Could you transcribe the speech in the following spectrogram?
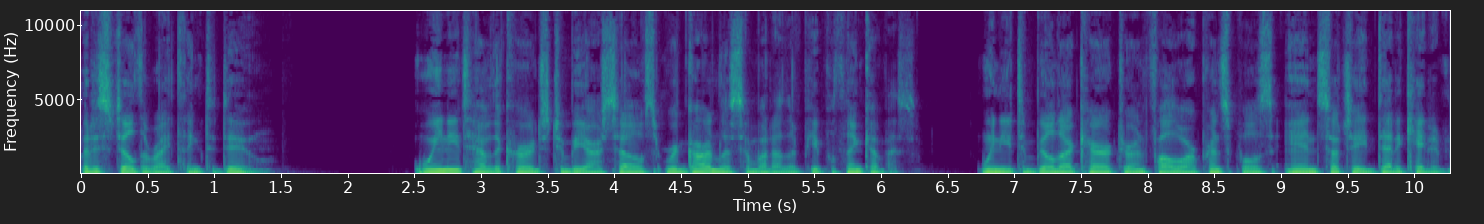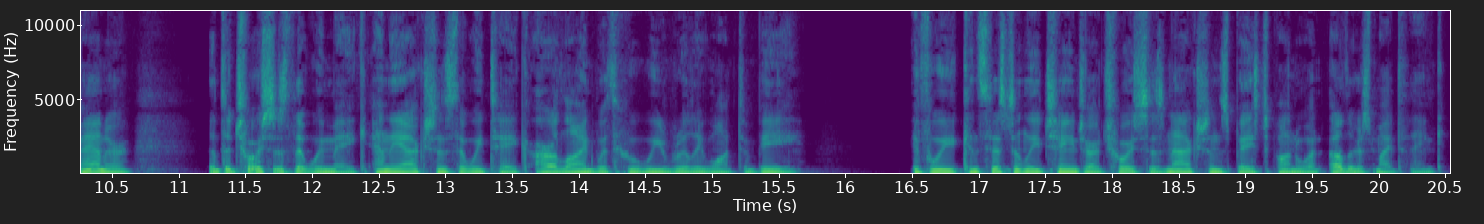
but it's still the right thing to do. We need to have the courage to be ourselves regardless of what other people think of us. We need to build our character and follow our principles in such a dedicated manner that the choices that we make and the actions that we take are aligned with who we really want to be. If we consistently change our choices and actions based upon what others might think,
